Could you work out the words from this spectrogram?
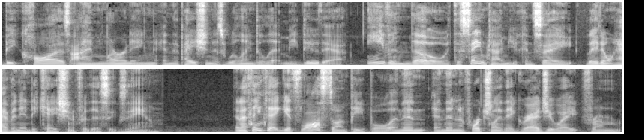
because I'm learning and the patient is willing to let me do that. Even though at the same time you can say they don't have an indication for this exam. And I think that gets lost on people and then and then unfortunately they graduate from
